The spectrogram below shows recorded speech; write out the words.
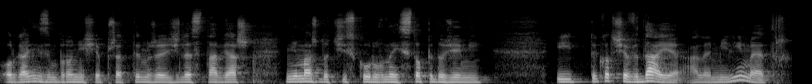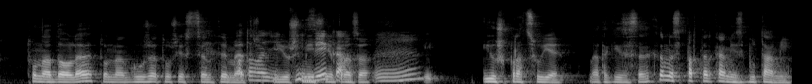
organizm broni się przed tym, że źle stawiasz, nie masz docisku równej stopy do ziemi. I tylko to się wydaje, ale milimetr tu na dole, tu na górze, to już jest centymetr. I już Fizyka. mięśnie pracują. Mhm. I już pracuje na takich zasadach. Tak jest z partnerkami, z butami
